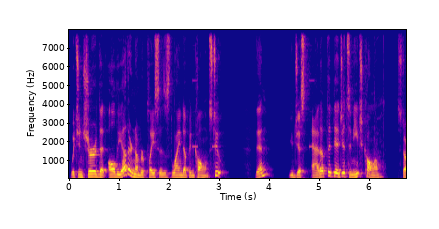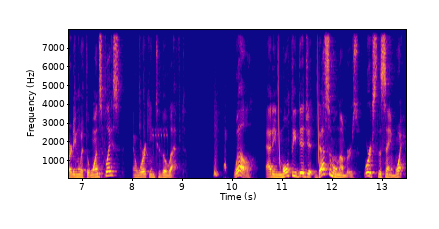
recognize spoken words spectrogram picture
which ensured that all the other number places lined up in columns too. Then, you just add up the digits in each column, starting with the ones place and working to the left. Well, adding multi-digit decimal numbers works the same way.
